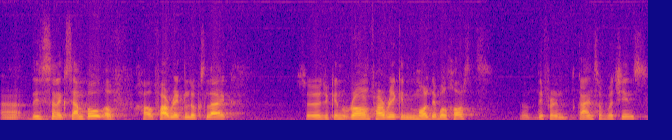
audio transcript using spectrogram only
Uh, this is an example of how Fabric looks like. So you can run Fabric in multiple hosts, you know, different kinds of machines.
